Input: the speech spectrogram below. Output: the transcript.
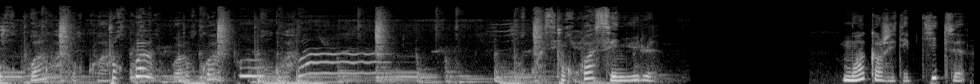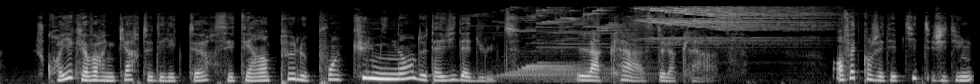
Pourquoi Pourquoi Pourquoi Pourquoi Pourquoi Pourquoi c'est nul Moi, quand j'étais petite, je croyais qu'avoir une carte d'électeur, c'était un peu le point culminant de ta vie d'adulte. La classe de la classe. En fait, quand j'étais petite, j'étais une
